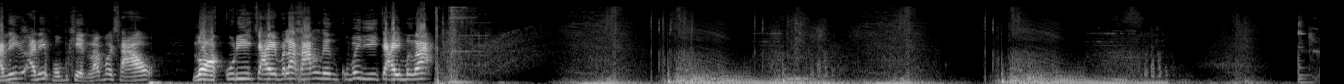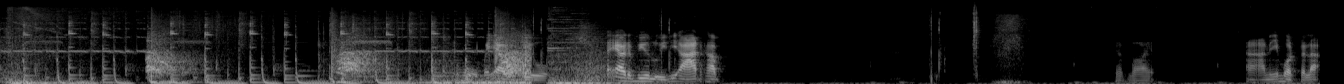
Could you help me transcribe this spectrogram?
ันนี้อันนี้ผมเข็ดแล้วเมื่อเช้า หลอกกูดีใจมาละครั้งหนึ่งกูไม่ดีใจมึงละ LW ถ้า LW หลุยที่อาร์ตครับ เรียบร้อย อะอันนี้หมดไปละ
